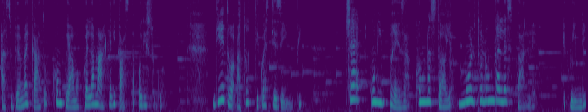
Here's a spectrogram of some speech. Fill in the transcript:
al supermercato compriamo quella marca di pasta o di sugo. Dietro a tutti questi esempi c'è un'impresa con una storia molto lunga alle spalle e quindi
